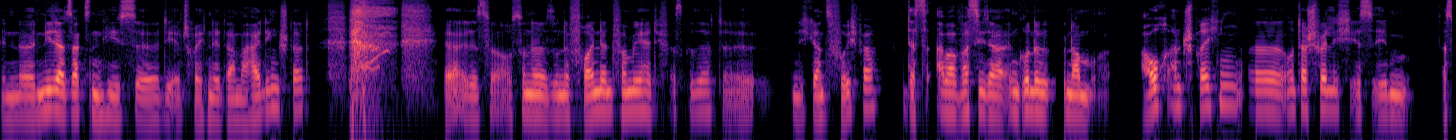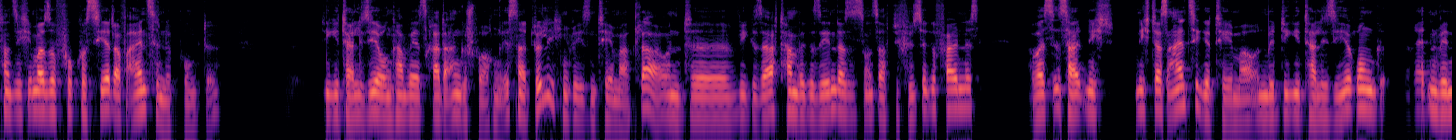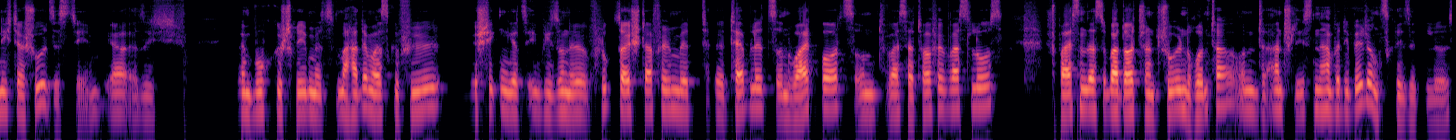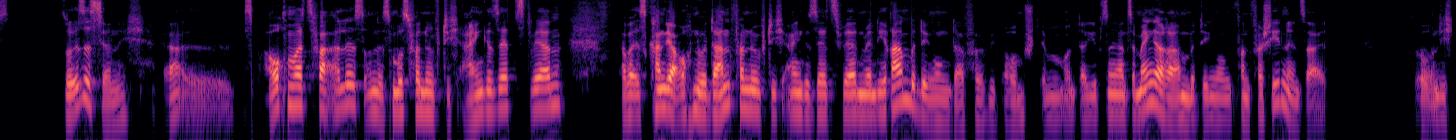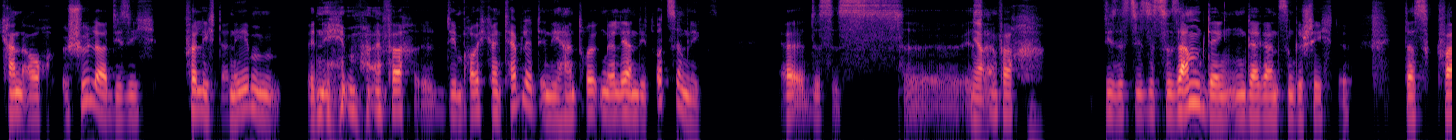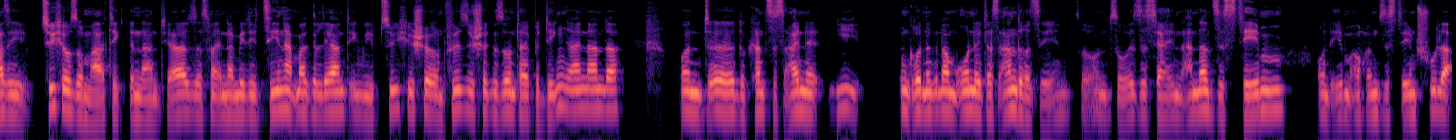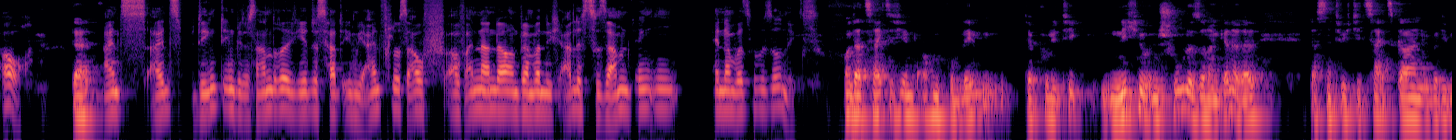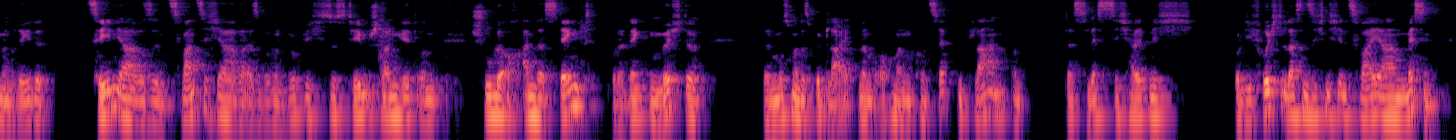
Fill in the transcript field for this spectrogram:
In äh, Niedersachsen hieß äh, die entsprechende Dame Heiligenstadt. ja, das war auch so eine, so eine Freundin von mir, hätte ich fast gesagt. Äh, Finde ich ganz furchtbar. Das, aber was Sie da im Grunde genommen auch ansprechen, äh, unterschwellig, ist eben, dass man sich immer so fokussiert auf einzelne Punkte. Digitalisierung haben wir jetzt gerade angesprochen, ist natürlich ein Riesenthema, klar. Und äh, wie gesagt, haben wir gesehen, dass es uns auf die Füße gefallen ist. Aber es ist halt nicht, nicht das einzige Thema. Und mit Digitalisierung retten wir nicht das Schulsystem. Ja, also ich habe im Buch geschrieben, ist, man hat immer das Gefühl, wir schicken jetzt irgendwie so eine Flugzeugstaffel mit äh, Tablets und Whiteboards und weiß der Teufel was los, speisen das über Deutschland Schulen runter und anschließend haben wir die Bildungskrise gelöst. So ist es ja nicht. Ja, äh, das brauchen wir zwar alles und es muss vernünftig eingesetzt werden, aber es kann ja auch nur dann vernünftig eingesetzt werden, wenn die Rahmenbedingungen dafür wiederum stimmen. Und da gibt es eine ganze Menge Rahmenbedingungen von verschiedenen Seiten. So, und ich kann auch Schüler, die sich völlig daneben benehmen, einfach, äh, dem brauche ich kein Tablet in die Hand drücken, da lernen die trotzdem nichts. Ja, das ist, äh, ist ja. einfach dieses, dieses Zusammendenken der ganzen Geschichte. Das quasi Psychosomatik genannt, ja. Also, dass man in der Medizin hat man gelernt, irgendwie psychische und physische Gesundheit bedingen einander. Und äh, du kannst das eine nie im Grunde genommen ohne das andere sehen. So, und so ist es ja in anderen Systemen und eben auch im System Schule auch. Ja. Eins, eins bedingt irgendwie das andere, jedes hat irgendwie Einfluss auf, aufeinander und wenn wir nicht alles zusammendenken, ändern wir sowieso nichts. Und da zeigt sich eben auch ein Problem der Politik, nicht nur in Schule, sondern generell, dass natürlich die Zeitskalen, über die man redet, zehn Jahre sind, 20 Jahre, also wenn man wirklich systemisch rangeht und Schule auch anders denkt oder denken möchte, dann muss man das begleiten, dann braucht man ein Konzept, einen Plan und das lässt sich halt nicht, und die Früchte lassen sich nicht in zwei Jahren messen.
